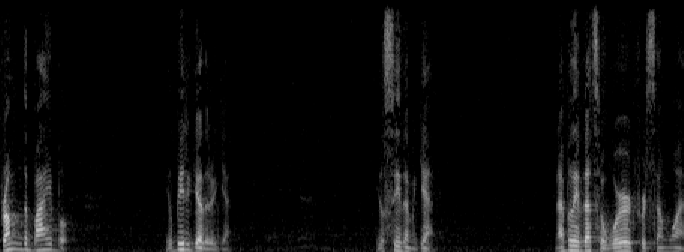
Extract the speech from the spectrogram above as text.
from the Bible. You'll be together again. You'll see them again. And I believe that's a word for someone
